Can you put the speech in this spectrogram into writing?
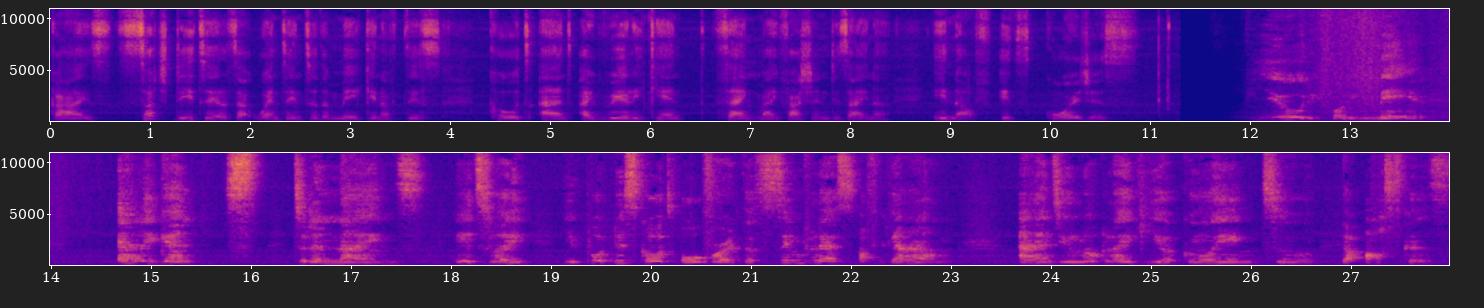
guys such details that went into the making of this coat. And I really can't thank my fashion designer enough. It's gorgeous. Beautifully made elegant to the nines. It's like you put this coat over the simplest of gown and you look like you're going to the Oscars.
